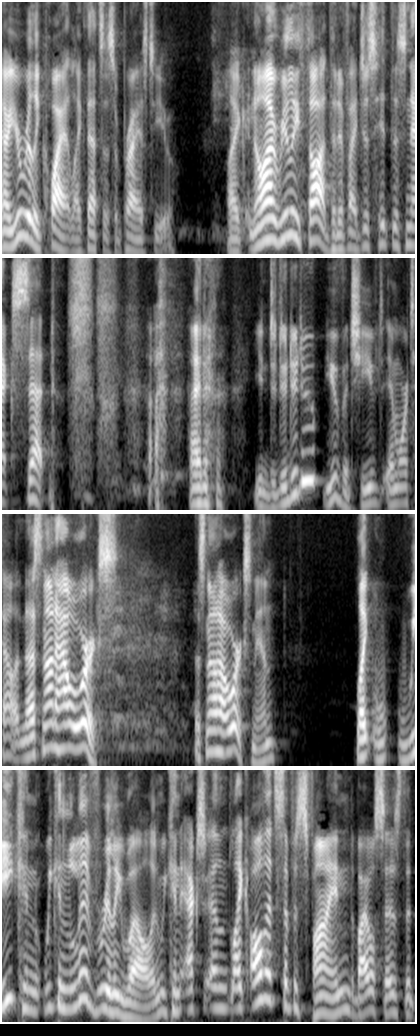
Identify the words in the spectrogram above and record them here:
Now you're really quiet like that's a surprise to you. Like, no, I really thought that if I just hit this next set, I'd, you do do do do, you've achieved immortality. And that's not how it works. That's not how it works, man. Like we can we can live really well and we can ex- and like all that stuff is fine. The Bible says that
